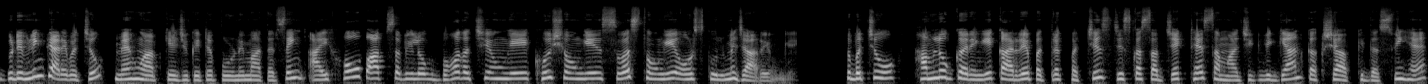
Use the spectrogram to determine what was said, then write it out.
गुड इवनिंग प्यारे बच्चों। मैं हूँ आपके एजुकेटर पूर्णिमा तर सिंह। आई होप आप सभी लोग बहुत अच्छे होंगे, खुश होंगे, स्वस्थ होंगे और स्कूल में जा रहे होंगे। तो बच्चों, हम लोग करेंगे कार्य पत्रक 25 जिसका सब्जेक्ट है सामाजिक विज्ञान, कक्षा आपकी दसवीं है।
